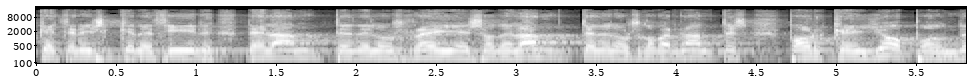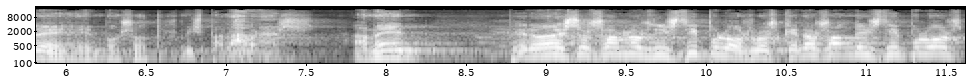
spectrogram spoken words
que tenéis que decir delante de los reyes o delante de los gobernantes, porque yo pondré en vosotros mis palabras. Amén. Pero esos son los discípulos, los que no son discípulos,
